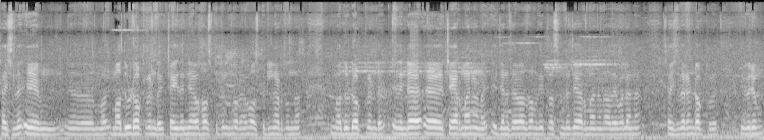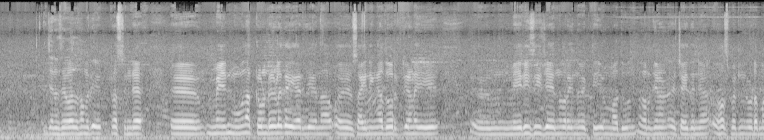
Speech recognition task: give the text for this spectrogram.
ശശി മധു ഡോക്ടറുണ്ട്. ചൈതന്യ ഹോസ്പിറ്റൽ എന്ന് പറയുന്ന ഹോസ്പിറ്റൽ നടത്തുന്ന മധു ഡോക്ടറുണ്ട്. ഇതിന്റെ ചെയർമാനാണ് ഈ ജനസേവാ സമിതി ട്രസ്റ്റിന്റെ ചെയർമാനാണ് അതേപോലെ തന്നെ ശശിധരൻ ഡോക്ടർ ഇവരും ജനസേവാ സമിതി ട്രസ്റ്റിന്റെ മെയിൻ മൂന്ന് അക്കൗണ്ടുകൾ കൈകാര്യം ചെയ്യുന്ന സൈനിങ് അതോറിറ്റിയാണ് ഈ മേരി സി ജെ എന്ന് പറയുന്ന വ്യക്തിയും മധു എന്ന് പറഞ്ഞ ചൈതന്യ ഹോസ്പിറ്റലിന്റെ ഉടമ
